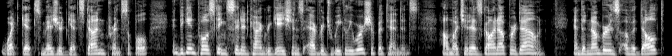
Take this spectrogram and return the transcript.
what gets measured gets done principle and begin posting synod congregations' average weekly worship attendance, how much it has gone up or down, and the numbers of adult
